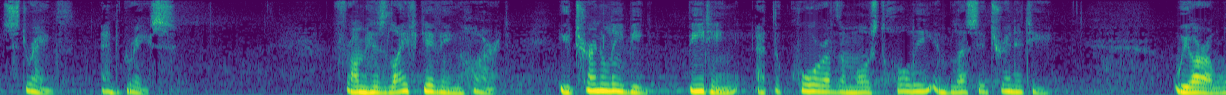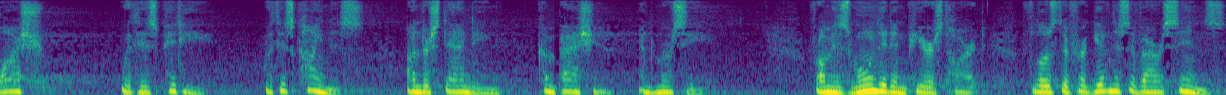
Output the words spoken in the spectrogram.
strength, and grace. From his life giving heart, eternally be beating at the core of the most holy and blessed Trinity. We are awash with His pity, with His kindness, understanding, compassion, and mercy. From His wounded and pierced heart flows the forgiveness of our sins,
